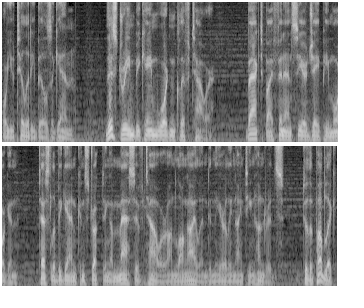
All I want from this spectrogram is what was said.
or utility bills again. This dream became Wardenclyffe Tower. Backed by financier J.P. Morgan, Tesla began constructing a massive tower on Long Island in the early 1900s. To the public,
